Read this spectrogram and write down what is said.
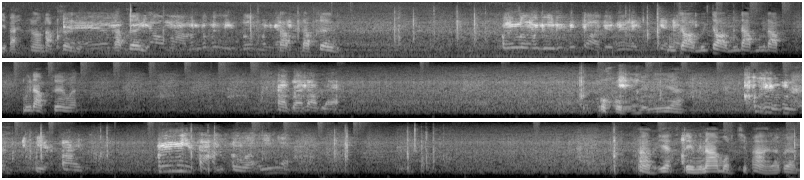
ดิไปลองดับเครื่องดิดับเครื่องดิเอามามันก็เป็นสีส้มเหมือนกัดับดับเครื่องดิ มึงลงมาดูที่พี่จอดอยู่นั่นเลยมึงจอดมึงจอดมึงดับมึงดับมึงดับเครื่องไว้ดับแล้วดับแล้วโอ้โหเฮียเขาอยู่เสียตังค์ไม่มีสามตัวไอ้เนี่ยอ้าวเฮียสเตมิน่าหมดชิบหายแล้วเพื่อน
